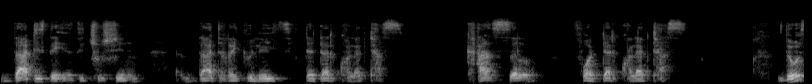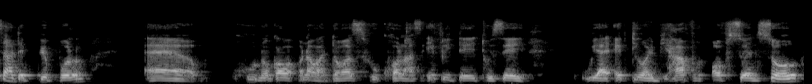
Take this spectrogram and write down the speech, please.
That is the institution that regulates the debt collectors. Council for Debt Collectors. Those are the people uh, who knock on our doors, who call us every day to say, we are acting on behalf of so and so,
